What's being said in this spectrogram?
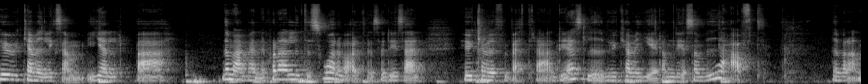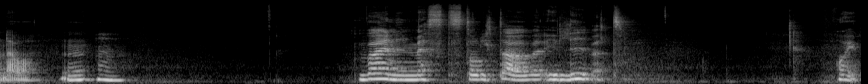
hur kan vi liksom hjälpa de här människorna? Lite så har det varit. Alltså det är så här, hur kan vi förbättra deras liv? Hur kan vi ge dem det som vi har haft i varandra? Och, mm. Vad är ni mest stolta över i livet? Oj.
